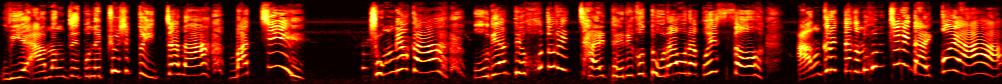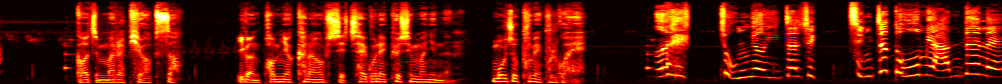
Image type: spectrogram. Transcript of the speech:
위에 아망제군의 표식도 있잖아. 맞지? 종려가 우리한테 호두를 잘 데리고 돌아오라고 했어. 안 그랬다간 혼쭐이 날 거야. 거짓말할 필요 없어. 이건 법력 하나 없이 제군의 표식만 있는 모조품에 불과해. 으이, 종려 이 자식 진짜 도움이 안 되네.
